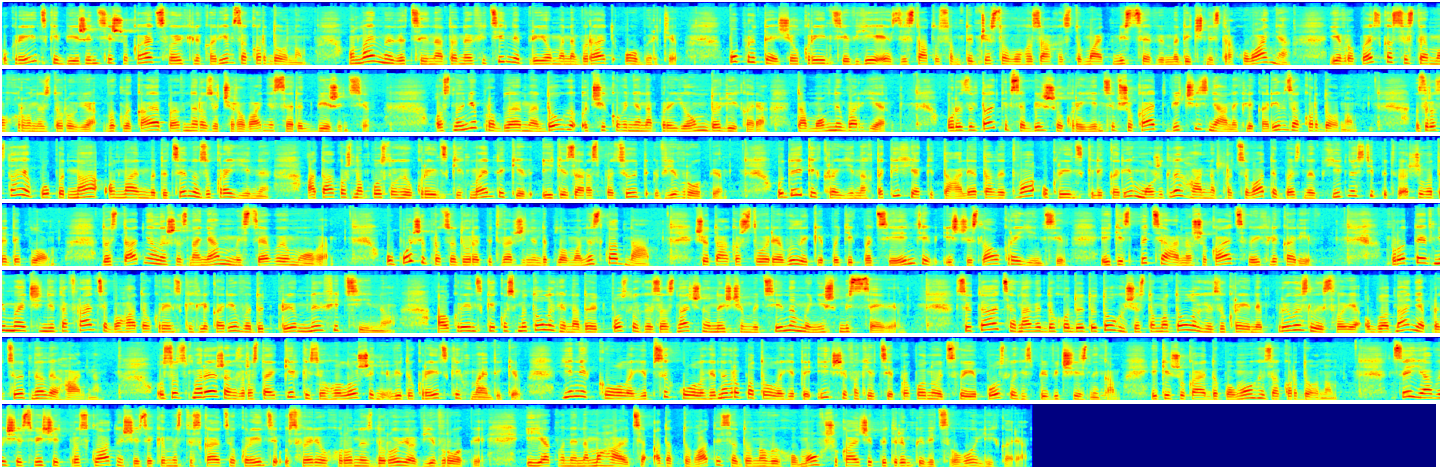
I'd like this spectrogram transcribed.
Українські біженці шукають своїх лікарів за кордоном. Онлайн-медицина та неофіційні прийоми набирають обертів. Попри те, що українці в ЄС зі статусом тимчасового захисту мають місцеві медичні страхування, європейська система охорони здоров'я викликає певне розочарування серед біженців. Основні проблеми довге очікування на прийом до лікаря та мовний бар'єр. У результаті все більше українців шукають вітчизняних лікарів за кордоном. Зростає попит на онлайн-медицину з України, а також на послуги українських медиків, які зараз працюють в Європі. У деяких країнах, таких як Італія та Литва, українські лікарі можуть легально працювати без необхідності підтверджувати диплом. Достатньо лише знанням місцевої мови. У Польщі процедура підтвердження диплому не складна, що також створює великий потік пацієнтів із числа українців, які спеціально шукають своїх лікарів. Проте в Німеччині та Франції багато українських лікарів ведуть прийом неофіційно, а українські косметологи надають послуги за значно нижчими цінами, ніж місцеві. Ситуація навіть доходить до того, що стоматологи з України привезли своє обладнання і працюють нелегально. У соцмережах зростає кількість оголошень від українських медиків. Гінекологи, психологи, невропатологи та інші фахівці пропонують свої послуги співвітчизникам, які шукають допомоги за кордоном. Це явище свідчить про складнощі, з якими стискаються українці у сфері охорони здоров'я в Європі, і як вони намагаються адаптуватися до нових умов, шукаючи підтримки від свого лікаря.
